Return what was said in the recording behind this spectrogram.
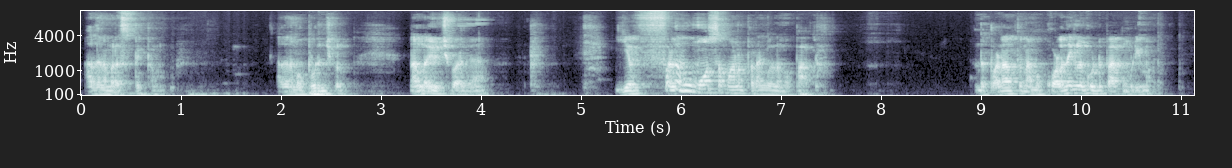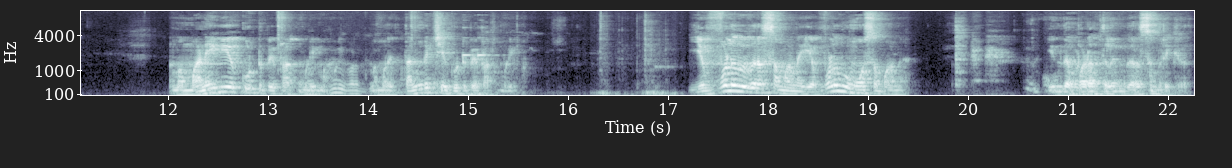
அதை நம்ம ரெஸ்பெக்ட் பண்ணணும். அதை நம்ம புரிஞ்சுக்கணும். நல்லா யோசிச்சு பாருங்க. எவ்வளவு மோசமான படங்கள் நம்ம பார்க்குறோம் அந்த படத்தை நம்ம குழந்தைங்களை கூட்டு பார்க்க முடியுமா? நம்ம மனைவியை கூட்டு போய் பார்க்க முடியுமா? நம்மளுடைய தங்கச்சியை கூட்டு போய் பார்க்க முடியுமா? எவ்வளவு விரசமான எவ்வளவு மோசமான இந்த படத்துல விரசம் இருக்கிறது.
